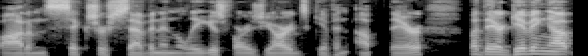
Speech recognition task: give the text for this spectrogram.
bottom six or seven in the league as far as yards given up there. But they are giving up,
